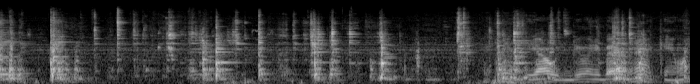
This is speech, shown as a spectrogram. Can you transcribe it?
I can't see how we can do any better than that, can we?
